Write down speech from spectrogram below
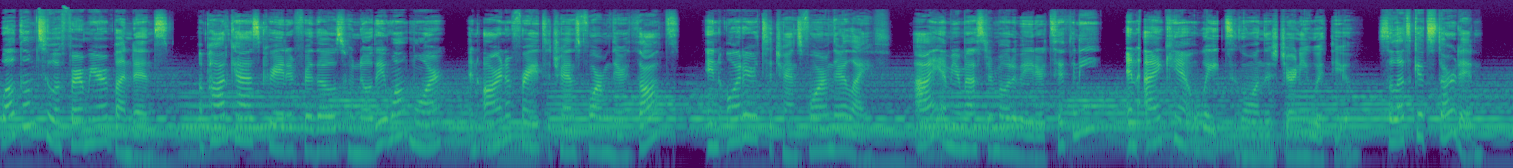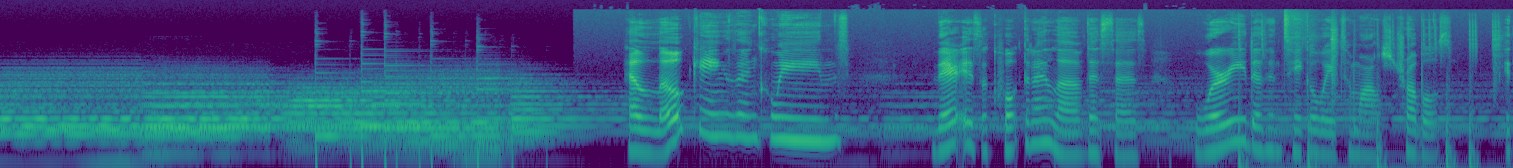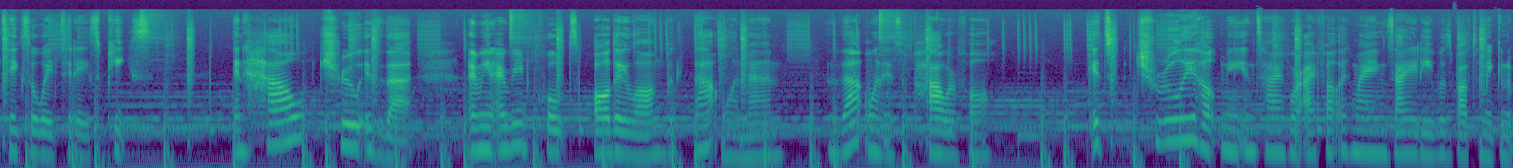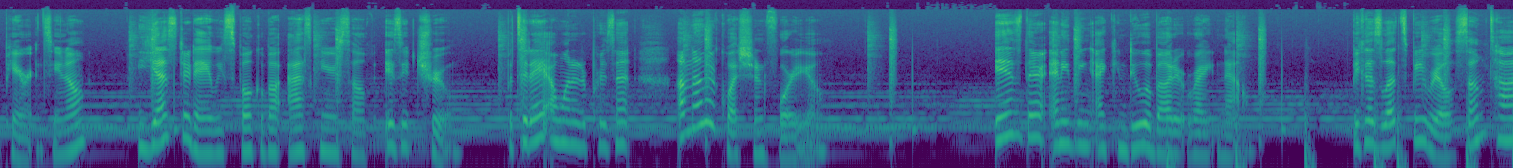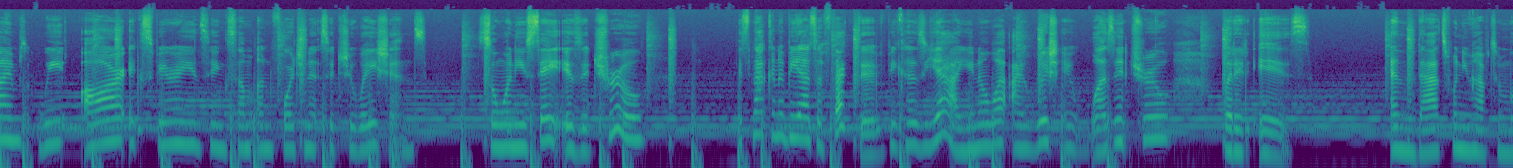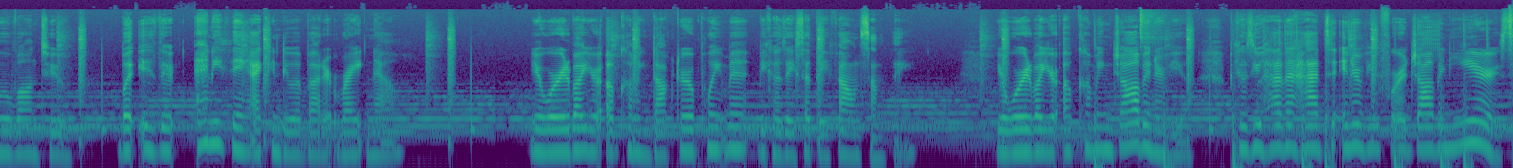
Welcome to Affirm Your Abundance, a podcast created for those who know they want more and aren't afraid to transform their thoughts in order to transform their life. I am your master motivator, Tiffany, and I can't wait to go on this journey with you. So let's get started. Hello, kings and queens. There is a quote that I love that says, Worry doesn't take away tomorrow's troubles, it takes away today's peace. And how true is that? I mean, I read quotes all day long, but that one, man, that one is powerful. It's truly helped me in times where I felt like my anxiety was about to make an appearance, you know? Yesterday, we spoke about asking yourself, is it true? But today, I wanted to present another question for you. Is there anything I can do about it right now? Because let's be real, sometimes we are experiencing some unfortunate situations. So when you say, is it true? It's not going to be as effective because, yeah, you know what? I wish it wasn't true, but it is. And that's when you have to move on to, but is there anything I can do about it right now? You're worried about your upcoming doctor appointment because they said they found something. You're worried about your upcoming job interview because you haven't had to interview for a job in years.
